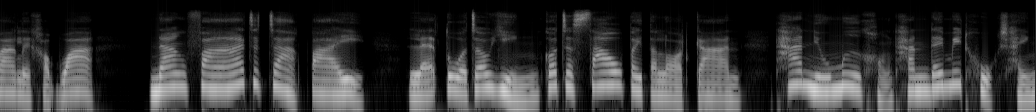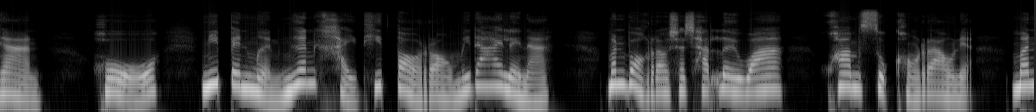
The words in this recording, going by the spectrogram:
มากๆเลยครับว่า นางฟ้าจะจากไป และตัวเจ้าหญิงก็จะเศร้าไปตลอดการ ถ้านิ้วมือของท่านได้ไม่ถูกใช้งาน โห นี่เป็นเหมือนเงื่อนไขที่ต่อรองไม่ได้เลยนะ มันบอกเราชัดๆเลยว่า ความสุขของเราเนี่ยมัน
